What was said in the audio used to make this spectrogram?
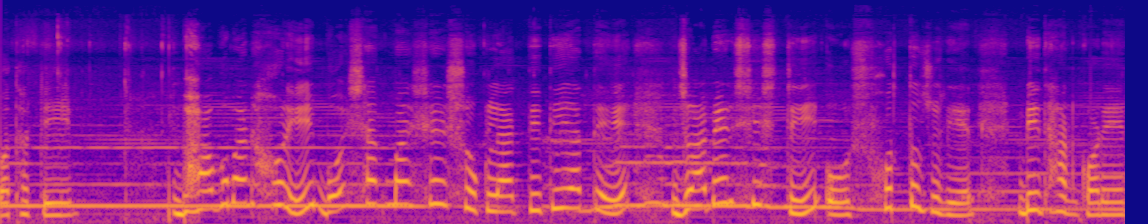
কথাটি। ভগবান হরি বৈশাখ মাসের শুক্লা তৃতীয়াতে জবের সৃষ্টি ও সত্যযুগের বিধান করেন।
